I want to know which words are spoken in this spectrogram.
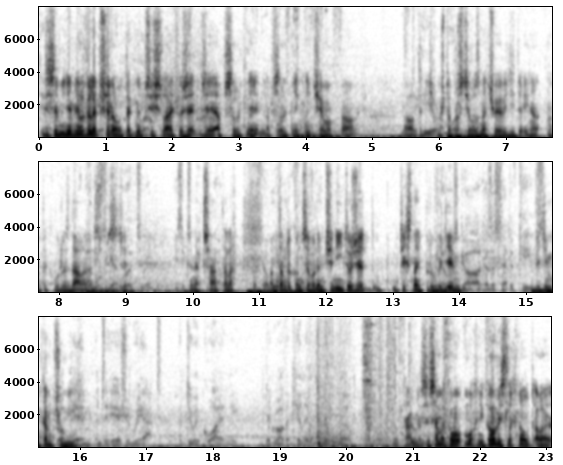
Když jsem ji neměl vylepšenou, tak mi přišla jako, že, že je absolutně, absolutně k ničemu. No. No, teď už to prostě označuje, vidíte, i na, na takovouhle vzdálenost. Prostě ty nepřátele. Mám tam dokonce odemčený to, že u těch snajperů vidím, vidím kam čumí. Tak, asi jsem jako mohl někoho vyslechnout, ale,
